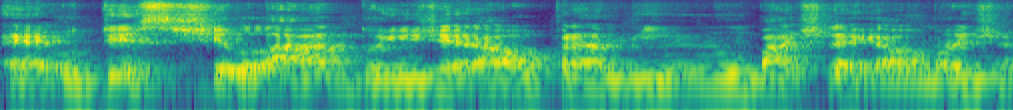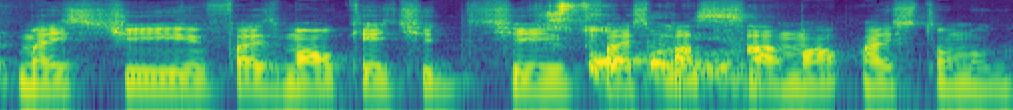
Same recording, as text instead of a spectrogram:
É, o destilado, em geral, pra mim, não bate legal, manja. Mas te faz mal o quê? Te, te Estômago. faz passar mal? Ah, estômago.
